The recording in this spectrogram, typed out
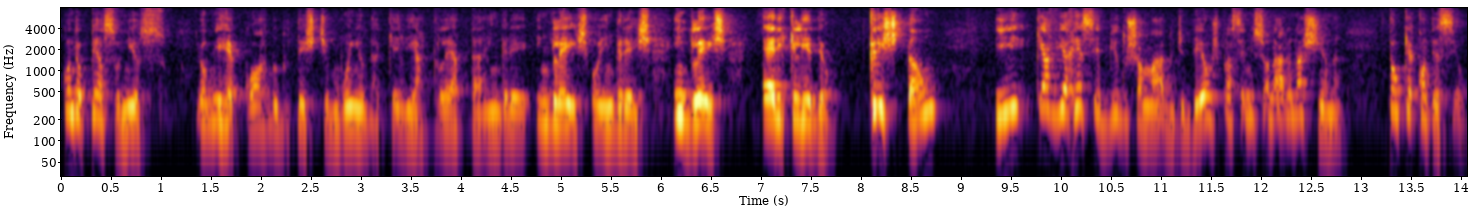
quando eu penso nisso, eu me recordo do testemunho daquele atleta inglês ou inglês, inglês Eric Liddell, cristão e que havia recebido o chamado de Deus para ser missionário na China. Então o que aconteceu?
